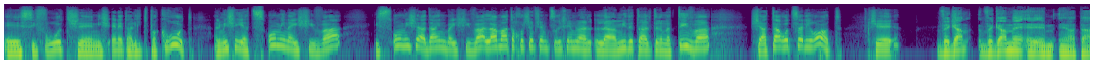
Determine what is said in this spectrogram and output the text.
אה, ספרות שנשענת על התפקרות, על מי שיצאו מן הישיבה, ייסעו מי שעדיין בישיבה, למה אתה חושב שהם צריכים לה, להעמיד את האלטרנטיבה שאתה רוצה לראות? ש... וגם, וגם אה, אה, אה, אתה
